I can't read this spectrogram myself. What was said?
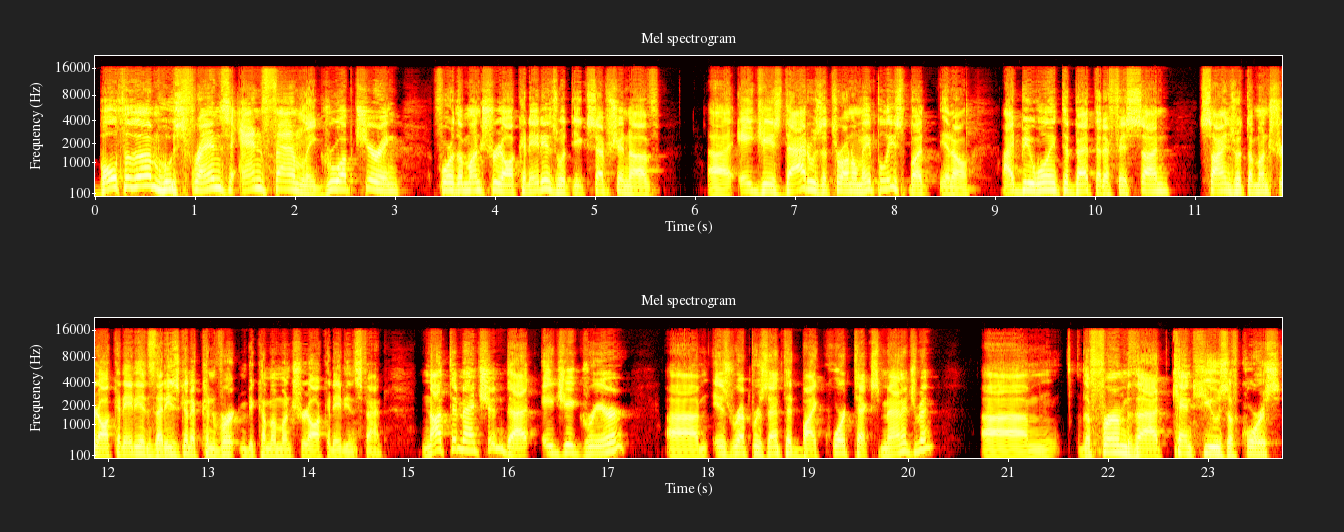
Both of them whose friends and family grew up cheering for the Montreal Canadiens, with the exception of uh, AJ's dad, who's a Toronto Maple Leafs. But, you know, I'd be willing to bet that if his son signs with the Montreal Canadiens, that he's going to convert and become a Montreal Canadiens fan. Not to mention that AJ Greer um, is represented by Quartexx Management, um, the firm that Kent Hughes, of course,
